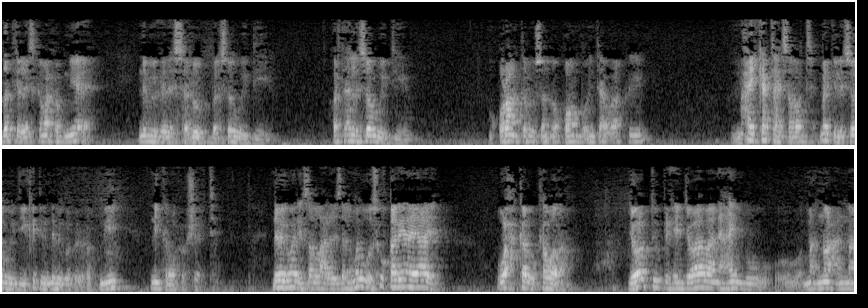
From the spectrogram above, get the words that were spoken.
dadka layskama xugniyo ah nebigu wuxuu yihi saluuh bal soo weydiiyo. Horta hala soo weydiiyo. Qur'aanka uusan oqoon buu intaa u aqriyay? Maxay ka tahay sababta? Markii la soo weydiiyey kadib nebigu wuxuu xukmiyey ninkan wuxuu sheegtay nabiga marki sal alla alay wasalam ma wuu isku qarinayaaye wax kalu ka wada. Jawaabtuu bixiyay jawaabaan ahayn buu noocan ma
